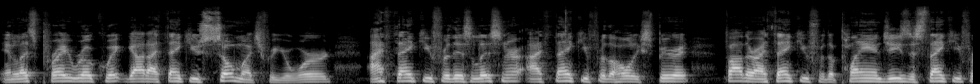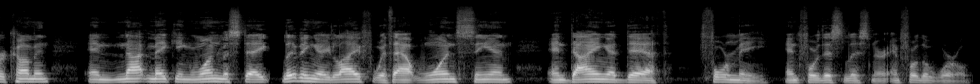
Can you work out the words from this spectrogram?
And let's pray real quick. God, I thank you so much for your word. I thank you for this listener. I thank you for the Holy Spirit. Father, I thank you for the plan. Jesus, thank you for coming and not making one mistake, living a life without one sin and dying a death for me and for this listener and for the world.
